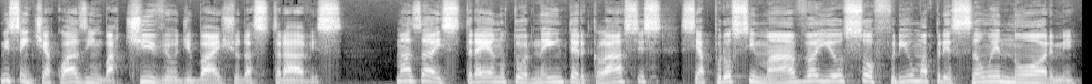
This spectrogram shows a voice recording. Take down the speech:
me sentia quase imbatível debaixo das traves. Mas a estreia no torneio interclasses se aproximava e eu sofri uma pressão enorme,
